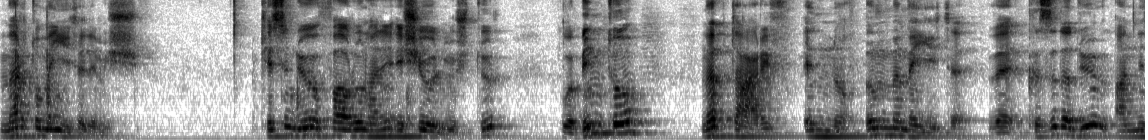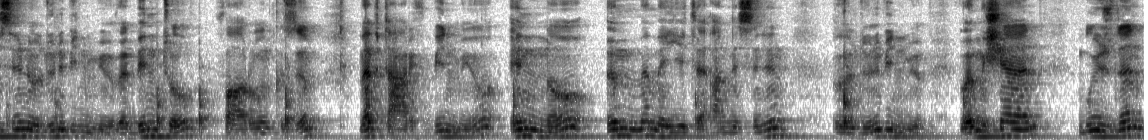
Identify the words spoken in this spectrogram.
Merto Meyyite demiş. Kesin diyor Faruk'un hani eşi ölmüştür. Ve bintu mebtarif enno ümme meyyite. Ve kızı da diyor annesinin öldüğünü bilmiyor. Ve bintu Faruk'un kızı mebtarif bilmiyor. Enno ümme meyyite. Annesinin öldüğünü bilmiyor. Ve mişen bu yüzden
